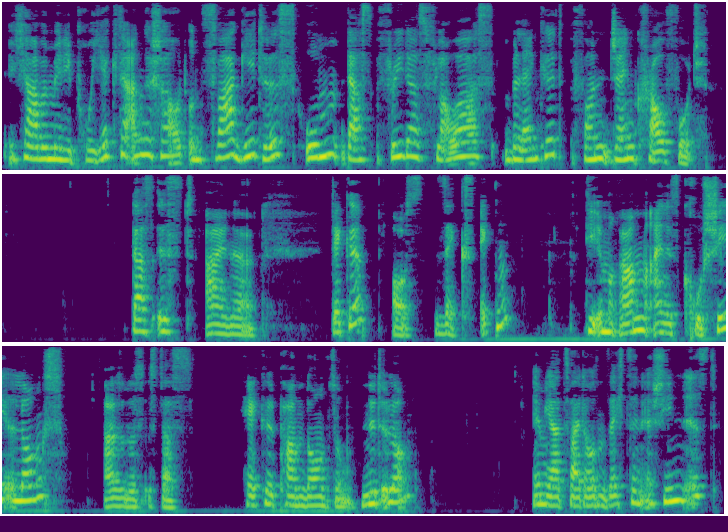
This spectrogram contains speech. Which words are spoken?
Ich habe mir die Projekte angeschaut und zwar geht es um das Frieda's Flowers Blanket von Jane Crowfoot. Das ist eine Decke aus sechs Ecken die im Rahmen eines Crochet-Alongs, also das ist das Häkel-Pendant zum Knit-Along, im Jahr 2016 erschienen ist.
